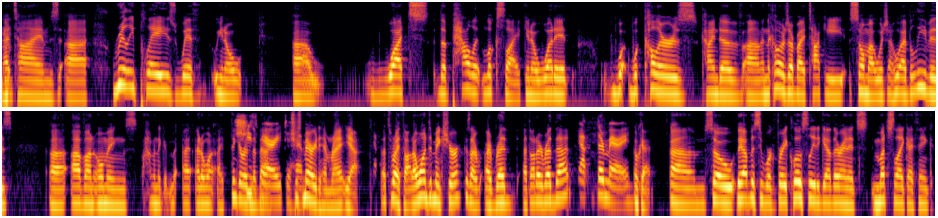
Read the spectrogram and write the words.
at times. Uh, really plays with you know uh, what the palette looks like. You know what it what what colors kind of um, and the colors are by Taki Soma, which who I believe is uh, Avon Oeming's. I'm gonna get, I, I don't want. I think I read in the back. She's married to She's him. married to him, right? Yeah, that's what I thought. I wanted to make sure because I, I read. I thought I read that. Yeah, they're married. Okay. Um, so they obviously work very closely together, and it's much like I think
